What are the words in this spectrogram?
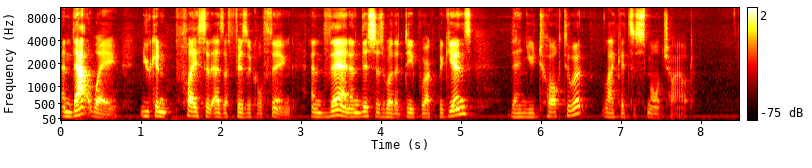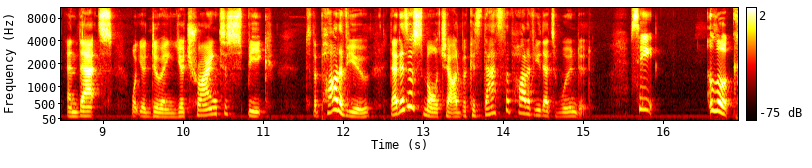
And that way, you can place it as a physical thing. And then, and this is where the deep work begins, then you talk to it like it's a small child. And that's what you're doing. You're trying to speak to the part of you that is a small child because that's the part of you that's wounded. See, look,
